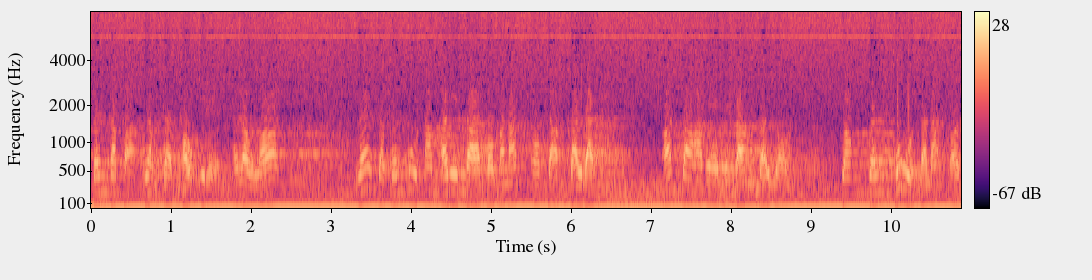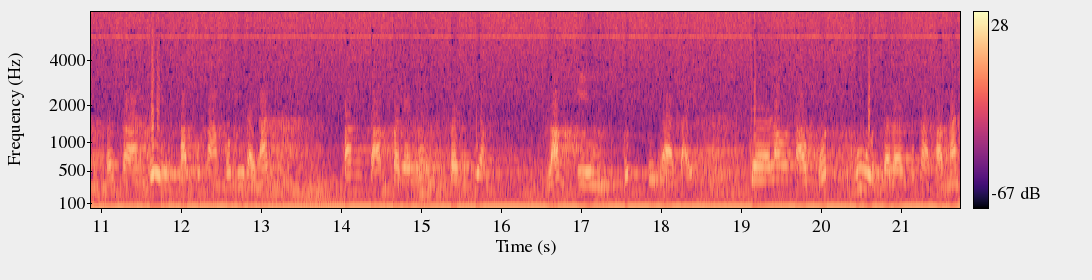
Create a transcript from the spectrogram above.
เป็นตะปะเรื่องแสดเขากิเลสให้เราร้อนและจะเป็นผู้นำอริสาโทมนัสออกจากใจได้อัตตาเวเป็นตังสายโย จงเป็นผู้ชนะตนในการที่ทำคุณงามความดีใดนั้น ทั้งสามประเด็นนี้เป็นเรื่องรับเองทุกสิ่งอาศัยเจอเราชาวพุทธผู้เจริญคุณธรรมนั้น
